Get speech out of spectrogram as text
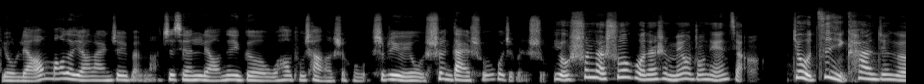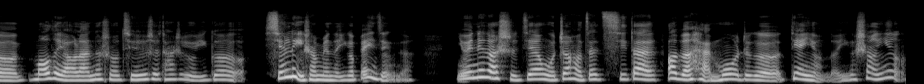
有聊《猫的摇篮》这一本嘛？之前聊那个五号土场的时候，是不是也有顺带说过这本书？有顺带说过，但是没有重点讲。就我自己看这个《猫的摇篮》的时候，其实是它是有一个心理上面的一个背景的。因为那段时间我正好在期待奥本海默这个电影的一个上映，《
